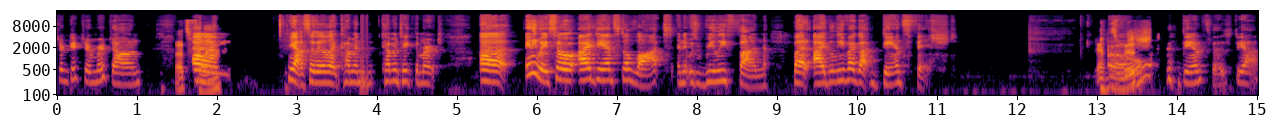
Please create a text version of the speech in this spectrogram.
your get your merch on. That's fun. Um, yeah, so they're like, come and come and take the merch. Uh, anyway, so I danced a lot, and it was really fun. But I believe I got dance fished. Dance Oh. fish. dance fished, yeah.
